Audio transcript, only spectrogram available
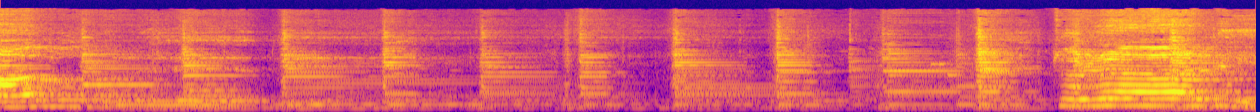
ალუბრები თრალი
